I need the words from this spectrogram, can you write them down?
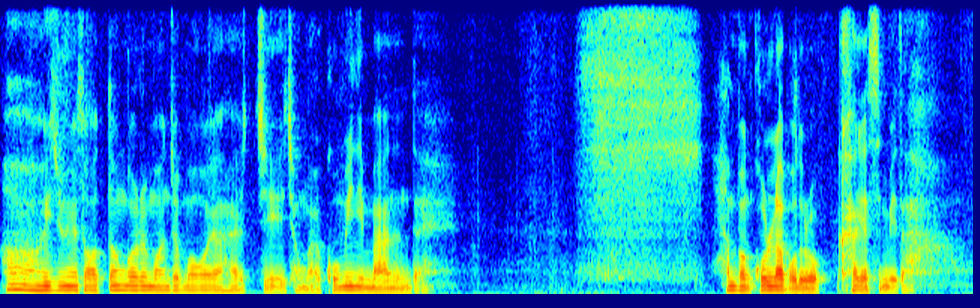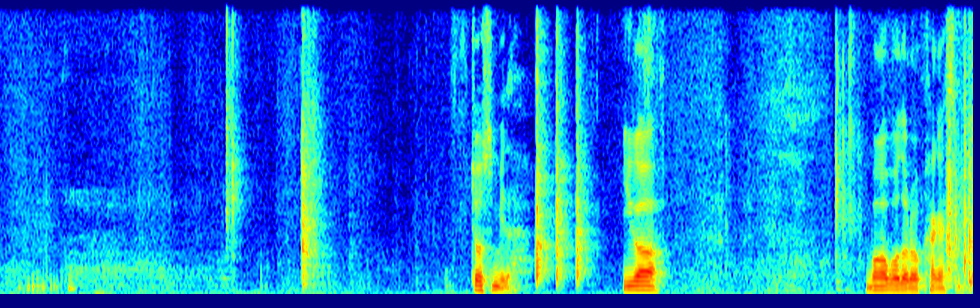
아, 이 중에서 어떤 거를 먼저 먹어야 할지 정말 고민이 많은데 한번 골라보도록 하겠습니다. 좋습니다. 이거 먹어보도록 하겠습니다.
